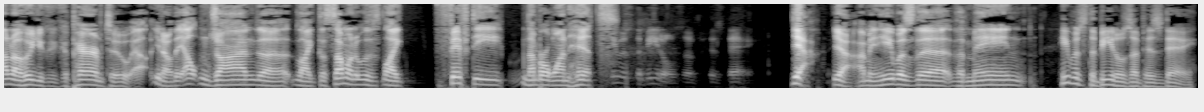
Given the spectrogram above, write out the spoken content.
I don't know who you could compare him to. You know, the Elton John, the like the someone who was like fifty number one hits. He was the Beatles of his day. Yeah, yeah. I mean, he was the the main. He was the Beatles of his day.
